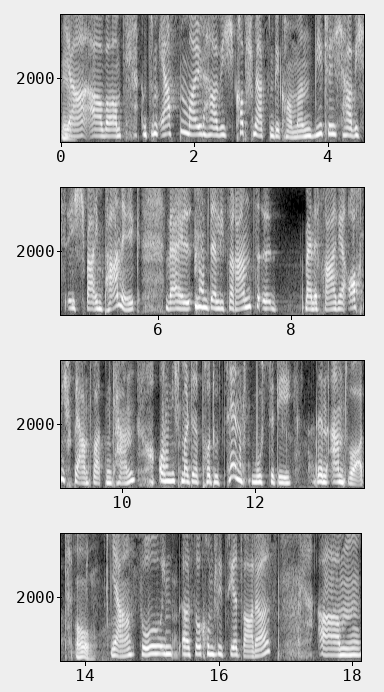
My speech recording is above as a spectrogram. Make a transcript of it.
Ja. ja, aber zum ersten Mal habe ich Kopfschmerzen bekommen. Wirklich habe ich, ich war in Panik, weil der Lieferant äh, meine Frage auch nicht beantworten kann und nicht mal der Produzent wusste die den Antwort. Oh. Ja, so, in, äh, so kompliziert war das. Ähm,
